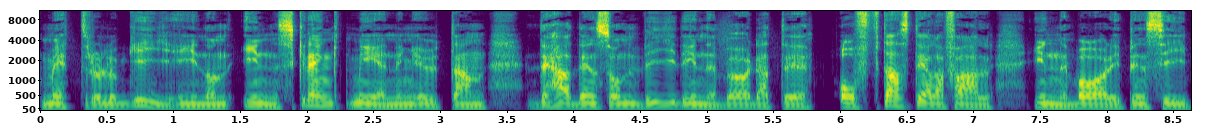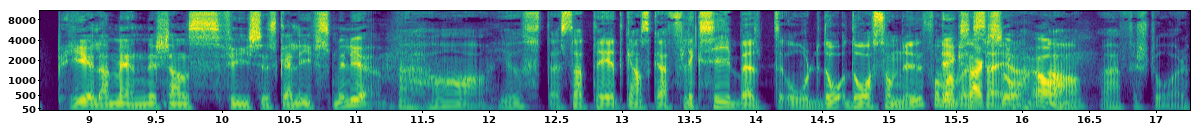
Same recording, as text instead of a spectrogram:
meteorologi i någon inskränkt mening utan det hade en sån vid innebörd att det oftast i alla fall innebar i princip hela människans fysiska livsmiljö. Jaha, just det. Så att det är ett ganska flexibelt ord, då, då som nu får man Exakt väl säga. Exakt så, ja. ja. Jag förstår.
